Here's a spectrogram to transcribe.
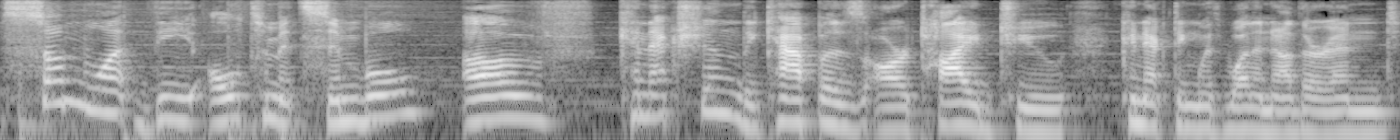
somewhat the ultimate symbol of connection. The kappas are tied to connecting with one another and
